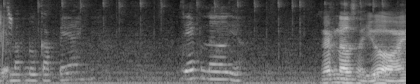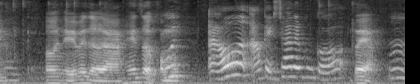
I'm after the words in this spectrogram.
Để mặc đồ cặp với anh dép nơ kìa. Dép nơ sở hữu rồi. Ok. Thôi thế bây giờ là hết giờ còn ui một. áo áo cảnh sát em không có. Đây à? Ừ.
